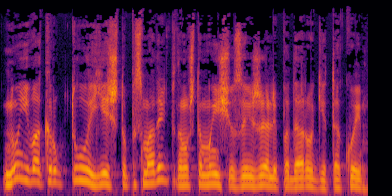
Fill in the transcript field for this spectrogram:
Ну и вокруг Тулы есть что посмотреть, потому что мы еще заезжали по дороге такой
